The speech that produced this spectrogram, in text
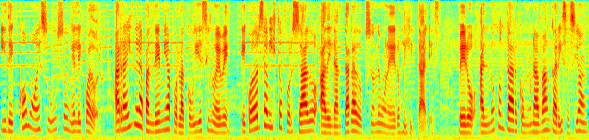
y de cómo es su uso en el Ecuador. A raíz de la pandemia por la COVID-19, Ecuador se ha visto forzado a adelantar la adopción de monederos digitales, pero al no contar con una bancarización,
